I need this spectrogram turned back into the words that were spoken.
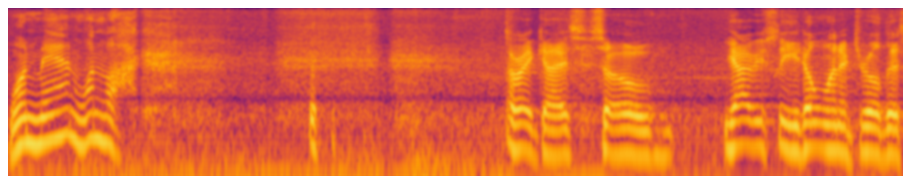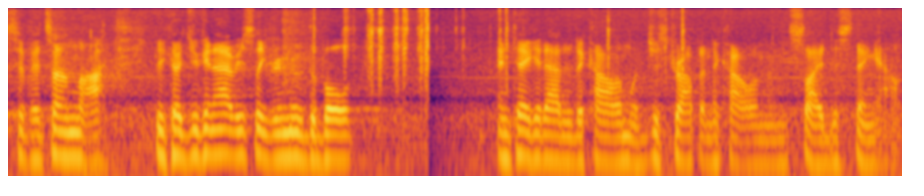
one man, one lock. All right guys, so you obviously you don't want to drill this if it's unlocked because you can obviously remove the bolt and take it out of the column with just dropping the column and slide this thing out.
